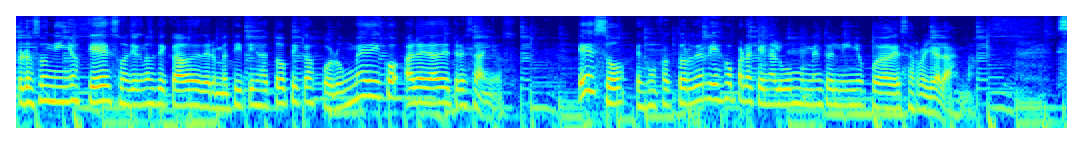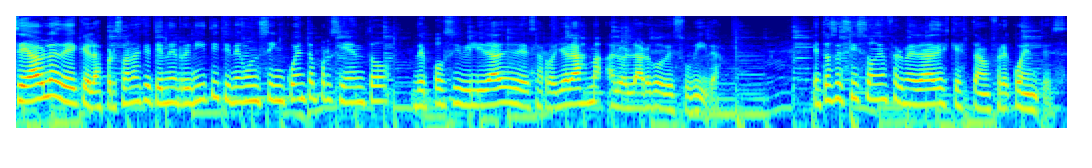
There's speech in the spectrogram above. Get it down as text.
pero son niños que son diagnosticados de dermatitis atópica por un médico a la edad de 3 años. Eso es un factor de riesgo para que en algún momento el niño pueda desarrollar asma. Se habla de que las personas que tienen rinitis tienen un 50% de posibilidades de desarrollar asma a lo largo de su vida. Entonces sí son enfermedades que están frecuentes.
